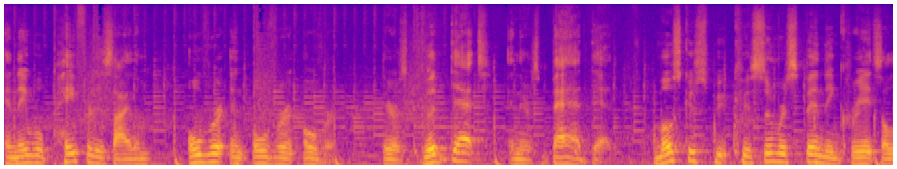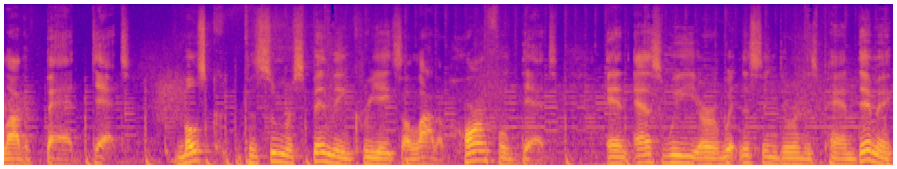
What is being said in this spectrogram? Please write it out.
and they will pay for this item over and over and over. There's good debt and there's bad debt. Most consumer spending creates a lot of bad debt. Most consumer spending creates a lot of harmful debt. And as we are witnessing during this pandemic,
